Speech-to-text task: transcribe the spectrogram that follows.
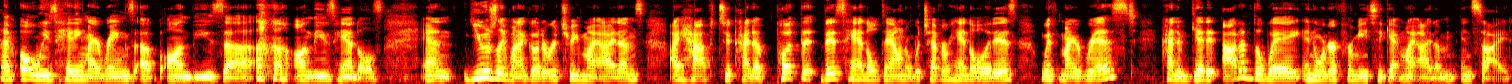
I'm always hitting my rings up on these uh, on these handles. And usually when I go to retrieve my items I have to kind of put the, this handle down or whichever handle it is with my wrist kind of get it out of the way in order for me to get my item inside.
